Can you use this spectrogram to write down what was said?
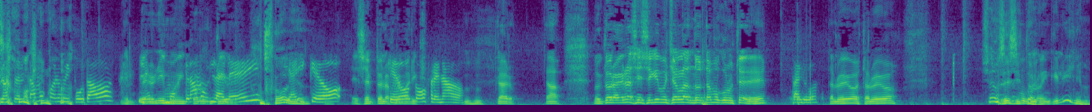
nos ¿Cómo sentamos con los diputados, les mostramos la ley y ahí quedó, Excepto la quedó todo frenado. Claro. Ah, doctora, gracias seguimos charlando. Estamos con ustedes. ¿eh? Saludos. Hasta luego, hasta luego. Yo no sé si Estamos con los estoy... inquilinos.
